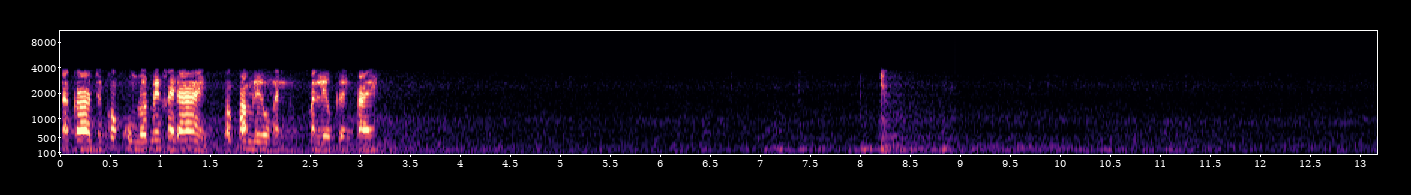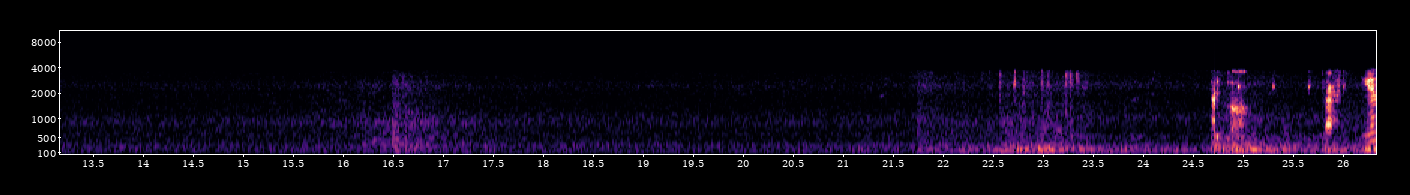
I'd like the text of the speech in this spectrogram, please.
แล้วก็จะควบคุมรถไม่ค่อยได้ เพราะความเร็วมันมันเร็วเกินไป สิบล้อจ้ะเงี้ย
